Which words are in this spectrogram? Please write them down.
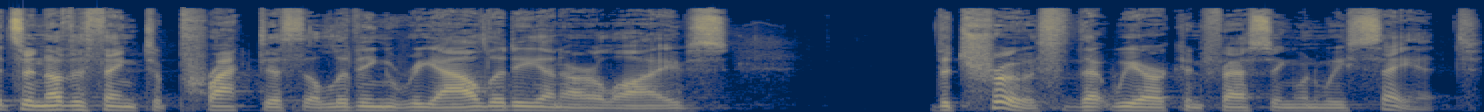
it's another thing to practice a living reality in our lives, the truth that we are confessing when we say it.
